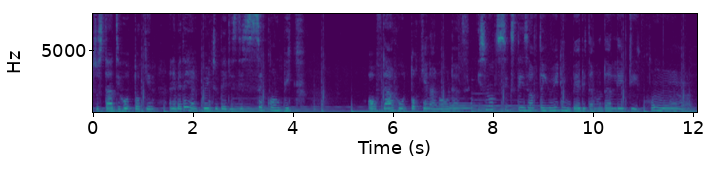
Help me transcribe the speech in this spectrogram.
to start the whole talking, and the time you're going to bed, is the second week of that whole talking and all that. It's not six days after you're already in bed with another lady. Come on.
